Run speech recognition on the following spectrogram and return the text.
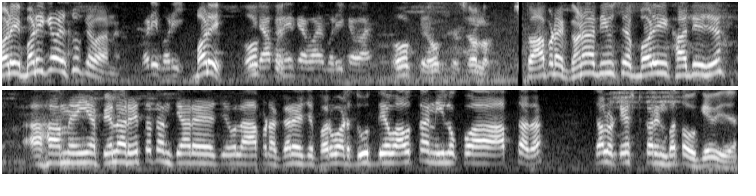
બળી. બળી કહેવાય? શું કહેવાય ને બળી બળી. બળી. ઓકે કહેવાય બળી કહેવાય. ઓકે ઓકે ચલો. તો આપણે ઘણા દિવસે બળી ખાધી છે. આ હા અમે અહીંયા પહેલા રહેતા હતા ને ત્યારે જે ઓલા આપણા ઘરે જે ભરવાડ દૂધ દેવા આવતા ને એ લોકો આ આપતા હતા. ચાલો ટેસ્ટ કરીને બતાવો કેવી છે.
